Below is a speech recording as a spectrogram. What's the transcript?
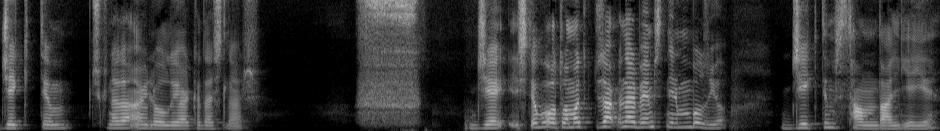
Çektim. Çünkü neden öyle oluyor arkadaşlar? C işte bu otomatik düzeltmeler benim sinirimi bozuyor. Çektim sandalyeyi.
